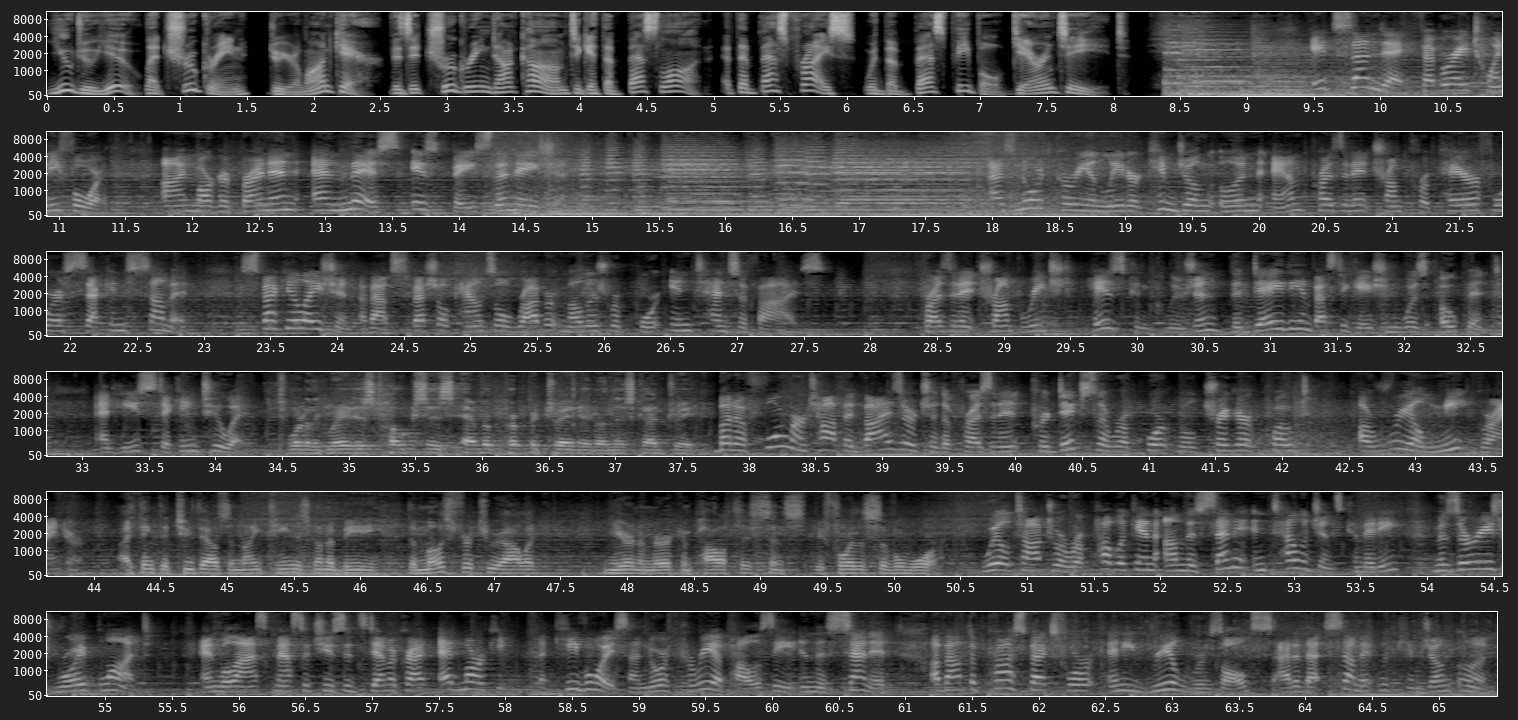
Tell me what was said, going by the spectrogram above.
You do you. Let TruGreen do your lawn care. Visit trugreen.com to get the best lawn at the best price with the best people guaranteed. It's Sunday, February 24th. I'm Margaret Brennan, and this is Face the Nation. As North Korean leader Kim Jong un and President Trump prepare for a second summit, speculation about special counsel Robert Mueller's report intensifies. President Trump reached his conclusion the day the investigation was opened, and he's sticking to it. It's one of the greatest hoaxes ever perpetrated on this country. But a former top advisor to the president predicts the report will trigger, quote, a real meat grinder. I think that 2019 is going to be the most vitriolic year in American politics since before the Civil War. We'll talk to a Republican on the Senate Intelligence Committee, Missouri's Roy Blunt. And we'll ask Massachusetts Democrat Ed Markey, a key voice on North Korea policy in the Senate, about the prospects for any real results out of that summit with Kim Jong un.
